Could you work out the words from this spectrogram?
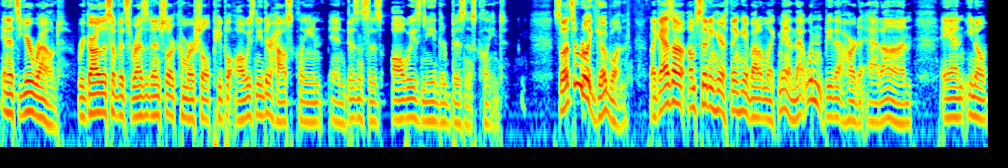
and it's year round. Regardless of it's residential or commercial, people always need their house clean, and businesses always need their business cleaned. So that's a really good one. Like as I'm sitting here thinking about, it, I'm like, man, that wouldn't be that hard to add on. And you know,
